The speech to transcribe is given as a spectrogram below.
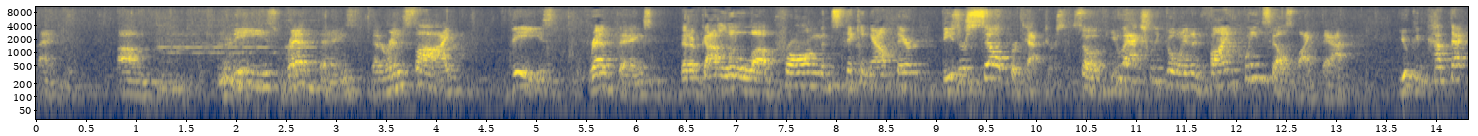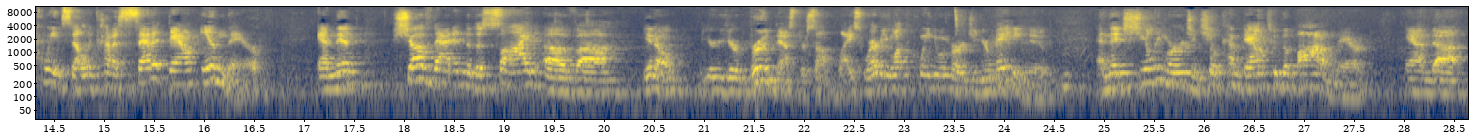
Thank you. Um, these red things that are inside these red things that have got a little uh, prong that's sticking out there, these are cell protectors. So if you actually go in and find queen cells like that, you can cut that queen cell and kind of set it down in there, and then shove that into the side of, uh, you know, your, your brood nest or someplace, wherever you want the queen to emerge in your mating nuke. And then she'll emerge and she'll come down through the bottom there. And, uh,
